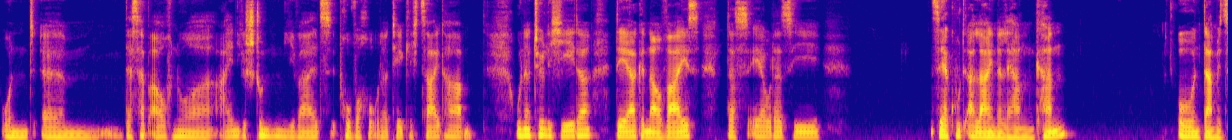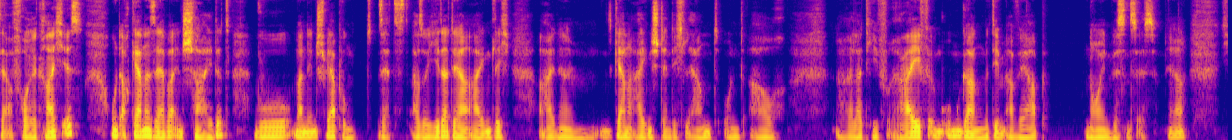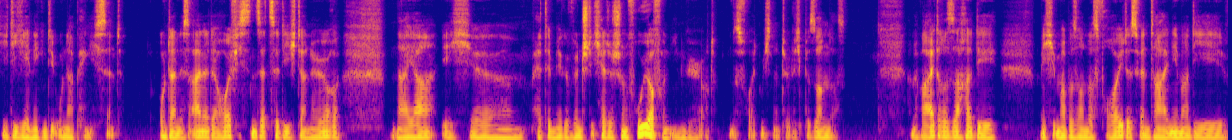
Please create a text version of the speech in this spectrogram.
und ähm, deshalb auch nur einige Stunden jeweils pro Woche oder täglich Zeit haben. Und natürlich jeder, der genau weiß, dass er oder sie sehr gut alleine lernen kann und damit sehr erfolgreich ist und auch gerne selber entscheidet, wo man den Schwerpunkt setzt. Also jeder, der eigentlich eine, gerne eigenständig lernt und auch relativ reif im Umgang mit dem Erwerb neuen Wissens ist. Ja, die, diejenigen, die unabhängig sind. Und dann ist einer der häufigsten Sätze, die ich dann höre, naja, ich äh, hätte mir gewünscht, ich hätte schon früher von Ihnen gehört. Das freut mich natürlich besonders. Eine weitere Sache, die mich immer besonders freut, ist, wenn Teilnehmer, die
